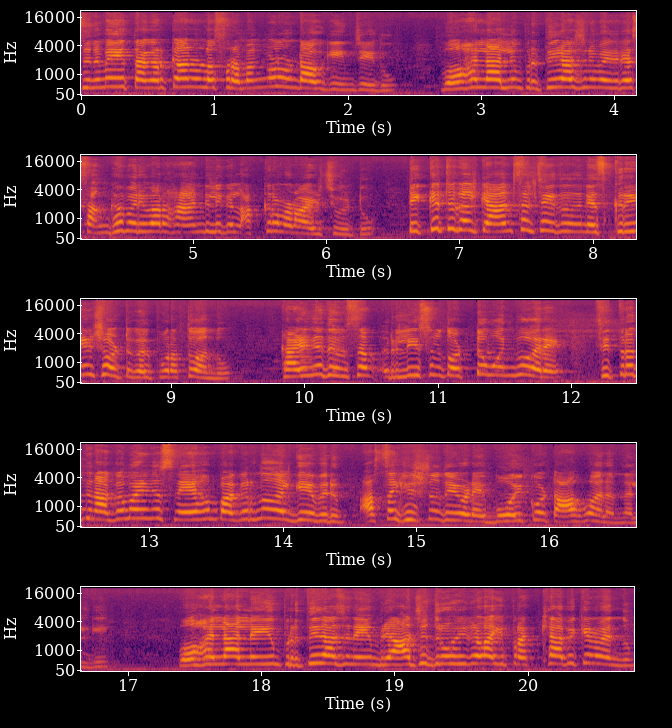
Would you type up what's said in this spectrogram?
സിനിമയെ തകർക്കാനുള്ള ശ്രമങ്ങൾ ഉണ്ടാവുകയും ചെയ്തു. മോഹൻലാലിനും പൃഥ്വിരാജിനുമെതിരെ സംഘപരിവാർ ഹാൻഡിലുകൾ ആക്രമണം അഴിച്ചുവിട്ടു. ടിക്കറ്റുകൾ ക്യാൻസൽ ചെയ്തതിന്റെ സ്ക്രീൻഷോട്ടുകൾ പുറത്തു വന്നു. കഴിഞ്ഞ ദിവസം റിലീസിന് തൊട്ടു മുൻപ് വരെ ചിത്രത്തിന് അകമഴിഞ്ഞ സ്നേഹം പകർന്നു നൽകിയവരും അസഹിഷ്ണുതയോടെ ബോയ്ക്കോട്ട് ആഹ്വാനം നൽകി. മോഹൻലാലിനെയും പൃഥ്വിരാജിനെയും രാജ്യദ്രോഹികളായി പ്രഖ്യാപിക്കണമെന്നും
